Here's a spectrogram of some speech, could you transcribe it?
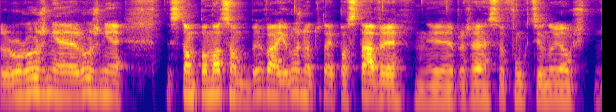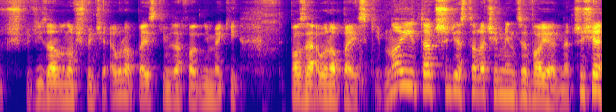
różnie, różnie z tą pomocą bywa i różne tutaj postawy, e, proszę Państwa, funkcjonują w, zarówno w świecie europejskim, zachodnim, jak i pozaeuropejskim. No i to 30-lecie międzywojenne. Czy się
